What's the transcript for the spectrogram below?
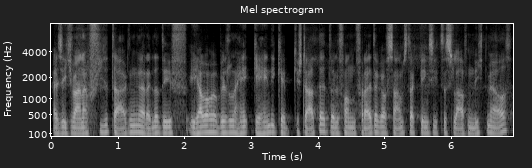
also ich war nach vier Tagen relativ, ich habe auch ein bisschen gehandicapt gestartet, weil von Freitag auf Samstag ging sich das Schlafen nicht mehr aus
